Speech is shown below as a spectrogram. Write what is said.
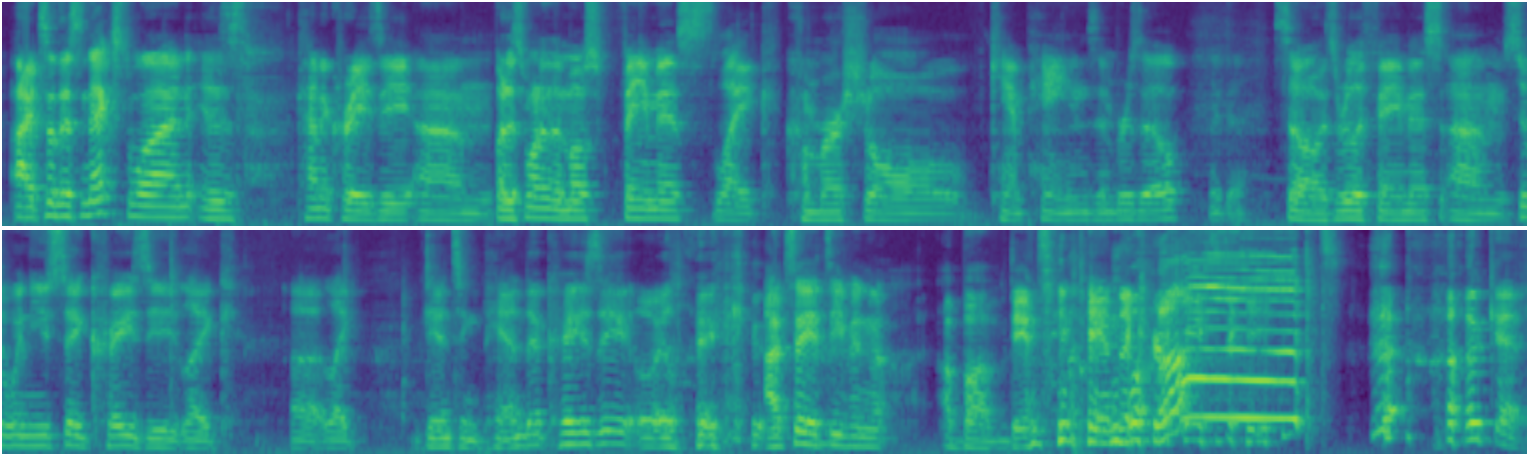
All right, so this next one is kind of crazy, um, but it's one of the most famous like commercial campaigns in Brazil. Okay. So it's really famous. Um, So when you say crazy, like, uh, like dancing panda crazy, or like I'd say it's even above Dancing Panda crazy. What? okay,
